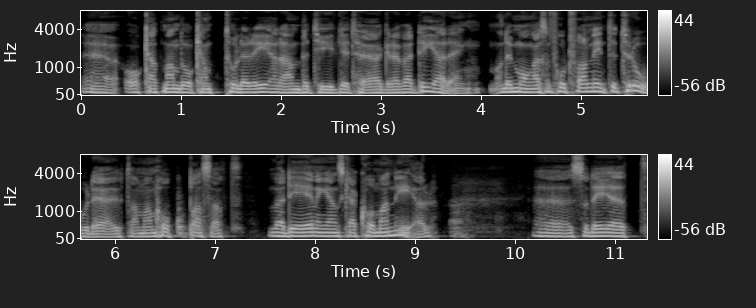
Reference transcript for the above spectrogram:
Eh, och att man då kan tolerera en betydligt högre värdering. Och det är många som fortfarande inte tror det, utan man hoppas att värderingen ska komma ner. Så det är ett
